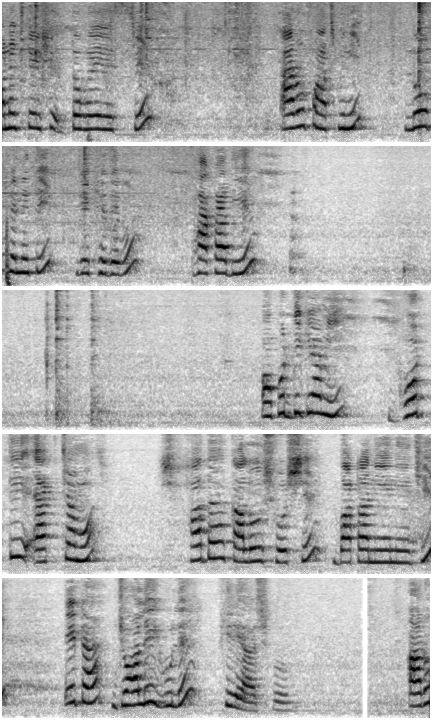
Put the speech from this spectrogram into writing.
অনেকটাই সেদ্ধ হয়ে এসছে। আরও পাঁচ মিনিট লো ফ্লেমেতে রেখে দেব। ঢাকা দিয়ে অপরদিকে আমি ভর্তি এক চামচ সাদা কালো সর্ষে বাটা নিয়ে নিয়েছি। এটা জলে গুলে ফিরে আসব। আরও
